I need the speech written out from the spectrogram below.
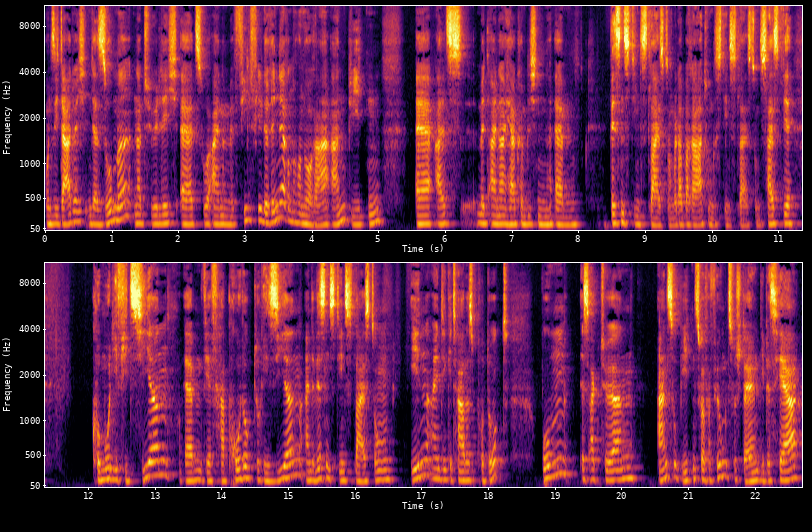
und sie dadurch in der Summe natürlich äh, zu einem viel, viel geringeren Honorar anbieten äh, als mit einer herkömmlichen ähm, Wissensdienstleistung oder Beratungsdienstleistung. Das heißt, wir kommodifizieren, ähm, wir verproduktorisieren eine Wissensdienstleistung in ein digitales Produkt, um es Akteuren anzubieten, zur Verfügung zu stellen, die bisher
